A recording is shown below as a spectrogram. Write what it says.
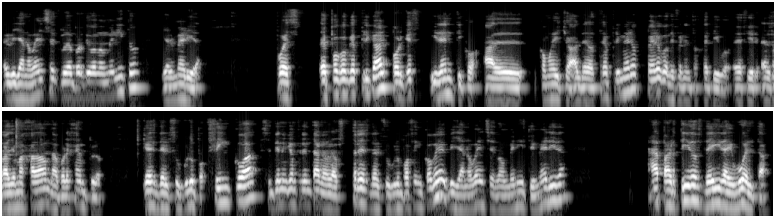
el Villanovense, el Club Deportivo Don Benito y el Mérida. Pues es poco que explicar porque es idéntico al, como he dicho, al de los tres primeros, pero con diferentes objetivos. Es decir, el Rayo Majadahonda, por ejemplo, que es del subgrupo 5A, se tiene que enfrentar a los tres del subgrupo 5B, Villanovense, Don Benito y Mérida, a partidos de ida y vuelta.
